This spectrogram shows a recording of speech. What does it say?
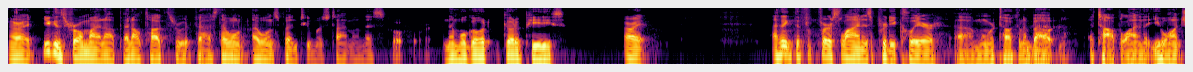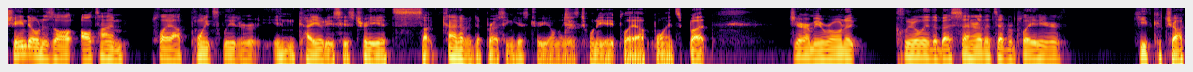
All right, you can throw mine up, and I'll talk through it fast. I won't. I won't spend too much time on this, go for it. and then we'll go go to Petey's. All right. I think the f- first line is pretty clear um, when we're talking about a top line that you want. Shane Doan is all all time playoff points leader in Coyotes history. It's kind of a depressing history. He only has 28 playoff points, but Jeremy Roenick, clearly the best center that's ever played here. Keith Tkachuk,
